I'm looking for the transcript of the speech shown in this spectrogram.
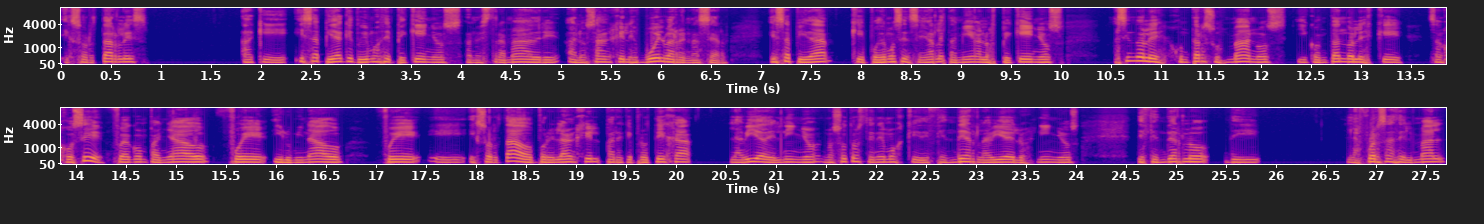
exhortarles a que esa piedad que tuvimos de pequeños, a nuestra madre, a los ángeles, vuelva a renacer. Esa piedad que podemos enseñarle también a los pequeños, haciéndoles juntar sus manos y contándoles que San José fue acompañado, fue iluminado, fue eh, exhortado por el ángel para que proteja la vida del niño. Nosotros tenemos que defender la vida de los niños, defenderlo de las fuerzas del mal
